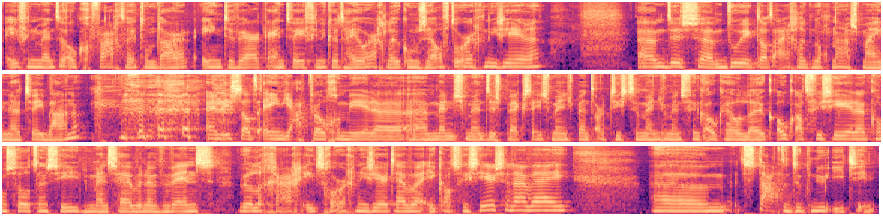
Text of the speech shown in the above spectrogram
evenementen ook gevraagd werd om daar één te werken. En twee vind ik het heel erg leuk om zelf te organiseren. Ehm, dus ehm, doe ik dat eigenlijk nog naast mijn eh, twee banen. en is dat één, ja, programmeren, management, dus backstage management, artiestenmanagement vind ik ook heel leuk. Ook adviseren, consultancy. De mensen hebben een wens, willen graag iets georganiseerd hebben. Ik adviseer ze daarbij. Ehm, het staat natuurlijk nu iets in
